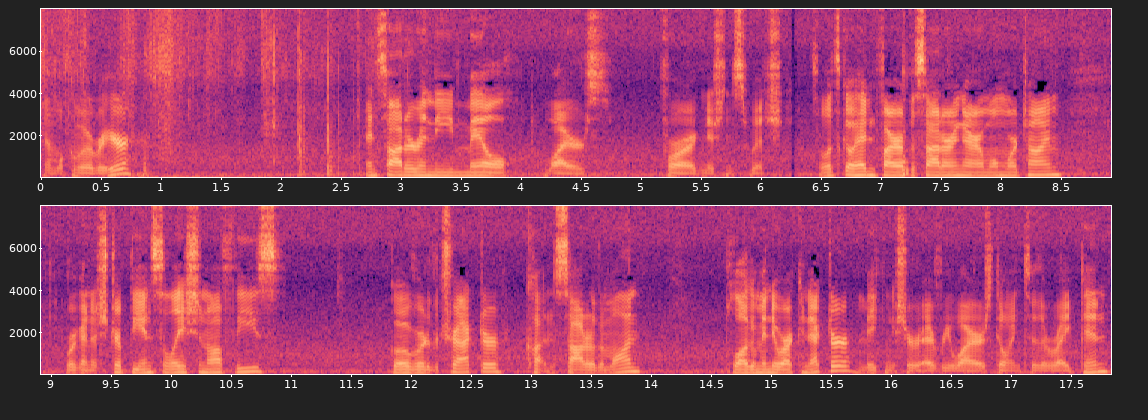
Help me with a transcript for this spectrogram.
Then we'll come over here and solder in the male wires for our ignition switch. So let's go ahead and fire up the soldering iron one more time. We're going to strip the insulation off these, go over to the tractor, cut and solder them on, plug them into our connector, making sure every wire is going to the right pin,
